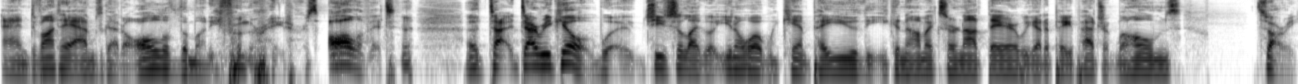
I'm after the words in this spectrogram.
And Davante Adams got all of the money from the Raiders, all of it. uh, Ty- Tyreek Hill, Chiefs are like, you know what? We can't pay you. The economics are not there. We got to pay Patrick Mahomes. Sorry,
